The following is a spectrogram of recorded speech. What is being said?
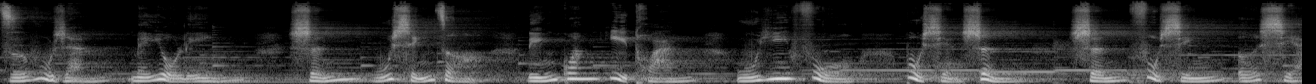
植物人没有灵。神无形者，灵光一团，无依附，不显圣。神复形而显，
